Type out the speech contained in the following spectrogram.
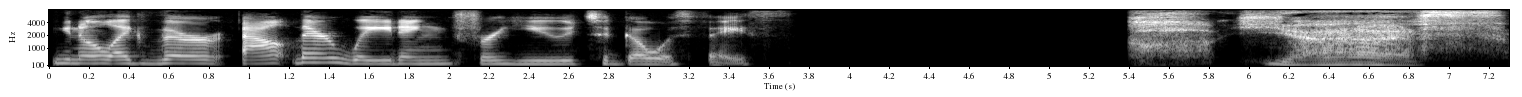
you know, like they're out there waiting for you to go with faith. yes.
